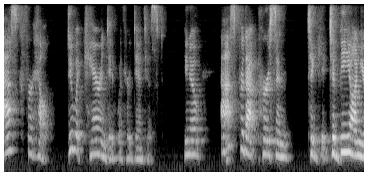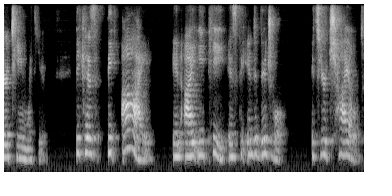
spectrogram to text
ask for help. Do what Karen did with her dentist. You know, ask for that person to, get, to be on your team with you because the I in IEP is the individual, it's your child.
